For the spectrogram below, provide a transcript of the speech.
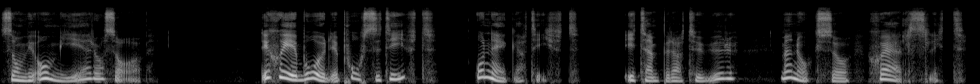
som vi omger oss av. Det sker både positivt och negativt i temperatur men också själsligt.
